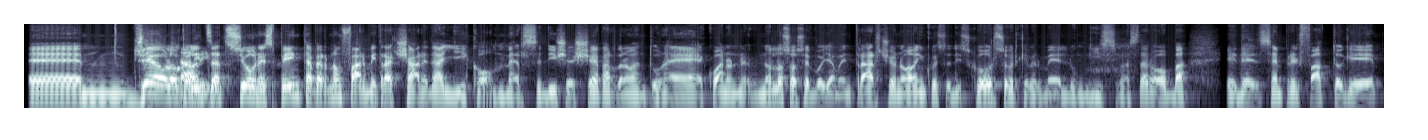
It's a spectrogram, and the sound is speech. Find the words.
Ehm, geolocalizzazione spenta per non farmi tracciare dagli e-commerce, dice Shepard91. Eh, qua non, non lo so se vogliamo entrarci o no in questo discorso perché per me è lunghissima sta roba ed è sempre il fatto che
